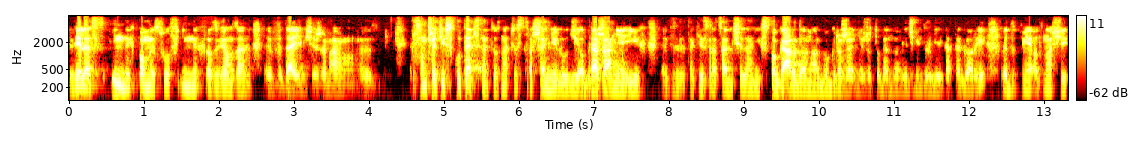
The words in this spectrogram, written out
Wiele z innych pomysłów, innych rozwiązań wydaje mi się, że mają e, są przeciwskuteczne, to znaczy straszenie ludzi, obrażanie ich, takie zwracanie się do nich z pogardą albo grożenie, że to będą ludźmi drugiej kategorii, według mnie odnosi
